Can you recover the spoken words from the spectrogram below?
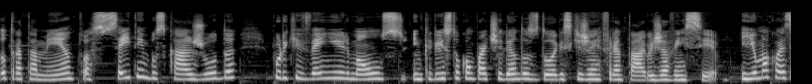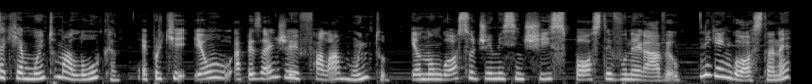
o tratamento, aceitem buscar ajuda, porque vêm irmãos em Cristo compartilhando as dores que já enfrentaram e já venceram. E uma coisa que é muito maluca é porque eu, apesar de falar muito, eu não gosto de me sentir exposta e vulnerável. Ninguém gosta, né?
